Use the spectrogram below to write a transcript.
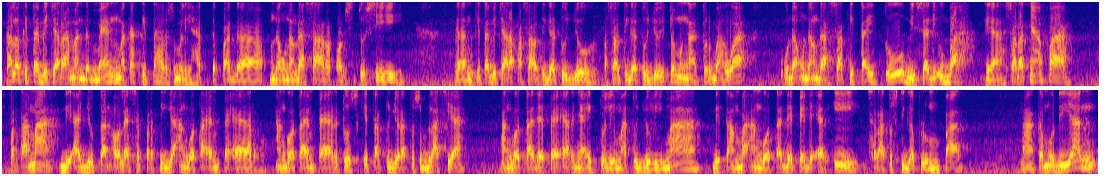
Kalau kita bicara amandemen, maka kita harus melihat kepada undang-undang dasar konstitusi. Dan kita bicara pasal 37. Pasal 37 itu mengatur bahwa undang-undang dasar kita itu bisa diubah ya. Syaratnya apa? Pertama, diajukan oleh sepertiga anggota MPR. Anggota MPR itu sekitar 711 ya. Anggota DPR-nya itu 575, ditambah anggota DPD RI 134. Nah, kemudian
